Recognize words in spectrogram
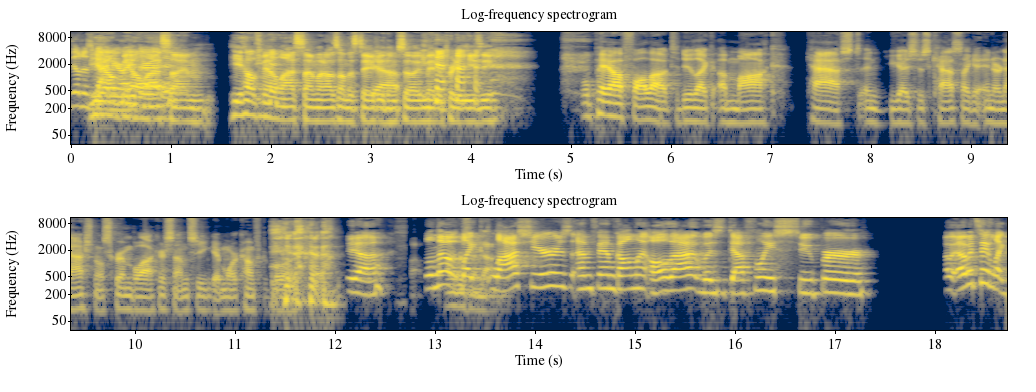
You'll just He guide helped me right out last it. time. He helped me out last time when I was on the stage with him, so it made it pretty easy. we'll pay off Fallout to do like a mock cast, and you guys just cast like an international scrim block or something, so you can get more comfortable. Yeah. Well, no, like last year's MFAM Gauntlet, all that was definitely super. I I would say like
